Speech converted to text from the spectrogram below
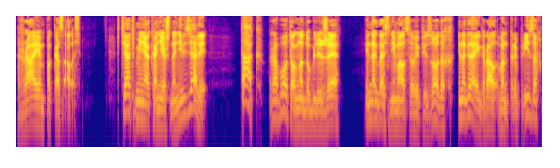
раем показалась. В театр меня, конечно, не взяли. Так, работал на дубляже, иногда снимался в эпизодах, иногда играл в антрепризах.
